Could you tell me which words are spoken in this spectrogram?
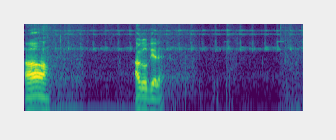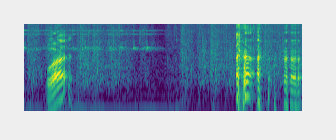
Oh. I'll go get it. What?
